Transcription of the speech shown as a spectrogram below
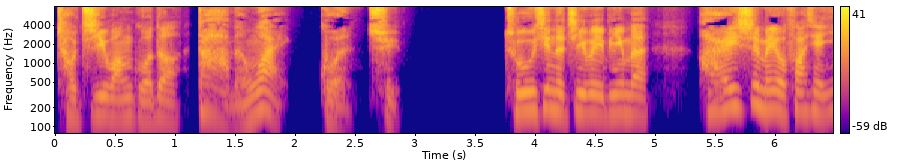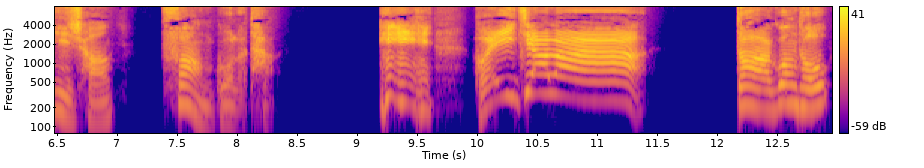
朝鸡王国的大门外滚去。粗心的鸡卫兵们还是没有发现异常，放过了他。嘿嘿，回家啦！大光头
